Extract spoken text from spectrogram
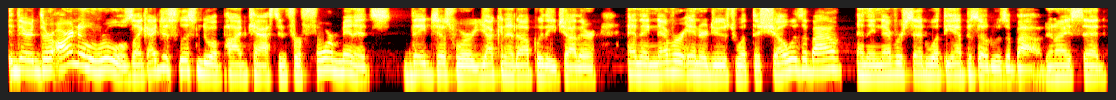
there there are no rules. Like I just listened to a podcast and for four minutes they just were yucking it up with each other and they never introduced what the show was about and they never said what the episode was about. And I said,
